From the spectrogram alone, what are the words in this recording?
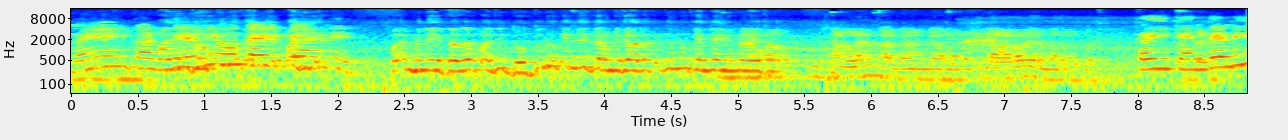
ਨਹੀਂ ਅਸੀਂ ਕਰਦੇ ਨਹੀਂ ਉਹ ਕਈ ਕਹਿੰਦੇ ਪਰ ਮੈਨੂੰ ਇਦਾਂ ਦਾ ਭਾਜੀ ਦੁੱਧ ਨੂੰ ਕਹਿੰਦੇ ਗਰਮ ਜਲ ਕਿ ਜਿਹਨੂੰ ਕਹਿੰਦੇ ਮੈਂ ਮਸਾਲਾ ਹੁੰਦਾ ਗਰਮ ਗਰਮ ਲਾਲ ਹੋ ਜਾਂਦਾ ਦੁੱਧ। ਕਈ ਕਹਿੰਦੇ ਨਹੀਂ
